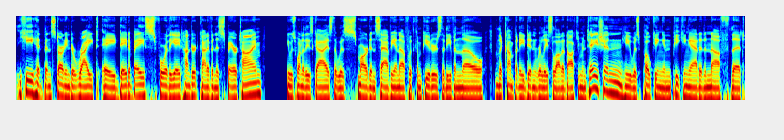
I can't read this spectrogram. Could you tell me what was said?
he had been starting to write a database for the 800 kind of in his spare time. He was one of these guys that was smart and savvy enough with computers that even though the company didn't release a lot of documentation, he was poking and peeking at it enough that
